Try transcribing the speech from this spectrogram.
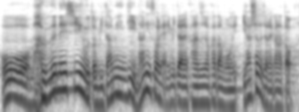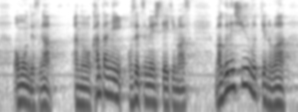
おー、マグネシウムとビタミン D 何それ？みたいな感じの方もいらっしゃるんじゃないかなと思うんですが、あの、簡単にご説明していきます。マグネシウムっていうのは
